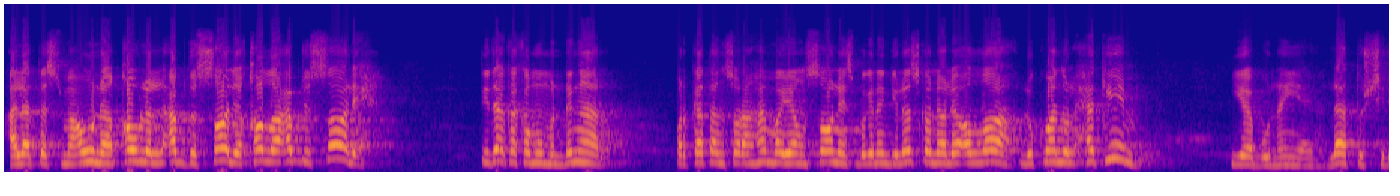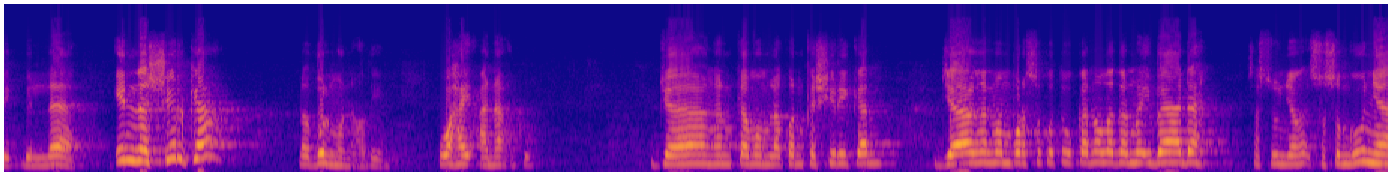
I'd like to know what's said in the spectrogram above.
Ala tasma'una qaulal abdus salih qala abdus salih. Tidakkah kamu mendengar perkataan seorang hamba yang soleh sebagaimana dijelaskan oleh Allah Luqmanul Hakim? Ya bunayya la tusyrik billah. Inna syirka la zulmun azim. Wahai anakku, jangan kamu melakukan kesyirikan, jangan mempersekutukan Allah dalam ibadah. Sesungguhnya, sesungguhnya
